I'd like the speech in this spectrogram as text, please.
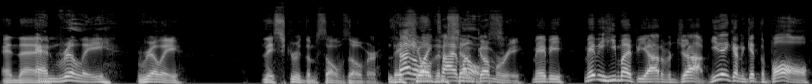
and then And really, really they screwed themselves over. They Kind of like Ty. Montgomery. Maybe maybe he might be out of a job. He ain't going to get the ball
